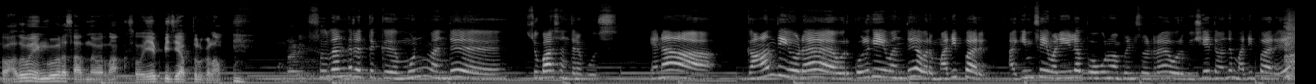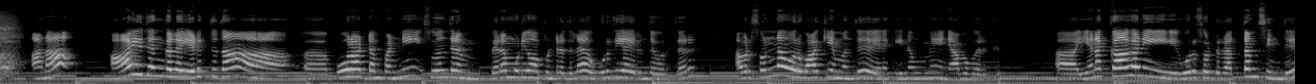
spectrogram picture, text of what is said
ஸோ அதுவும் எங்கள் ஊரை சார்ந்தவர் தான். So APJ Abdul Kalam. சுதந்திரத்துக்கு முன் வந்து சுபாஷ் சந்திர போஸ். ஏன்னா காந்தியோட ஒரு கொள்கையை வந்து அவர் மதிப்பார். அகிம்சை வழியில் போகணும் அப்படின்னு சொல்கிற ஒரு விஷயத்தை வந்து மதிப்பார். ஆனால் ஆயுதங்களை எடுத்து தான் போராட்டம் பண்ணி சுதந்திரம் பெற முடியும் அப்படின்றதுல உறுதியாக இருந்த ஒருத்தர். அவர் சொன்ன ஒரு வாக்கியம் வந்து எனக்கு இன்னமுமே ஞாபகம் இருக்குது எனக்காக நீ ஒரு சொட்டு ரத்தம் சிந்து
